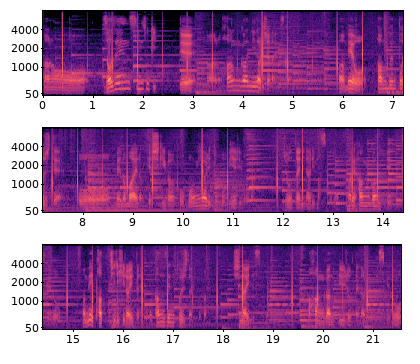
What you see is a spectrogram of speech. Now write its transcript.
あのー座禅する時ってあの半眼になるじゃないですか。まあ、目を半分閉じてこう目の前の景色がこうぼんやりとこう見えるような状態になりますよね。あれ半眼って言うんですけど、まあ、目パッチリ開いたりとか完全に閉じたりとかしないですよね。まあ、半眼っていう状態になるんですけど、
